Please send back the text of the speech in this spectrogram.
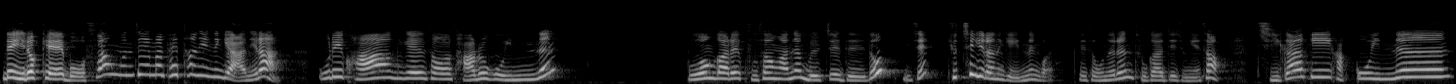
근데 이렇게 뭐 수학 문제에만 패턴이 있는 게 아니라 우리 과학에서 다루고 있는 무언가를 구성하는 물질들도 이제 규칙이라는 게 있는 거야. 그래서 오늘은 두 가지 중에서 지각이 갖고 있는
